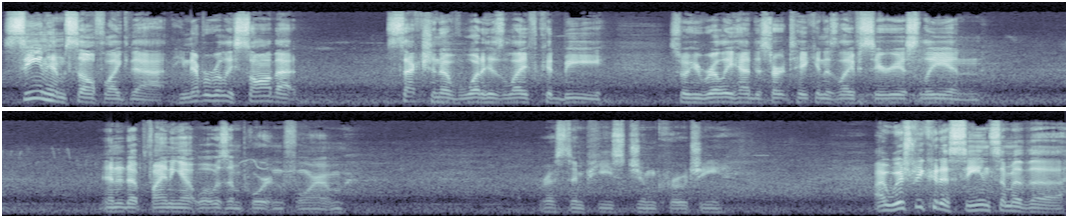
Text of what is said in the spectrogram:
seen himself like that. He never really saw that section of what his life could be. So he really had to start taking his life seriously and ended up finding out what was important for him. Rest in peace, Jim Croce. I wish we could have seen some of the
